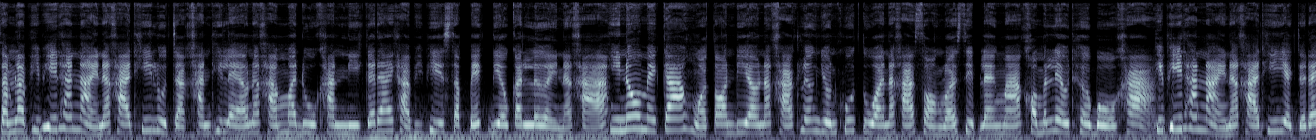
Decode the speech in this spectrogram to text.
สำหรับพี่ๆท่านไหนนะคะ ที่หลุดจากคันที่แล้วนะคะ มาดูคันนี้ก็ได้ค่ะพี่ๆสเปคเดียวกันเลยนะคะ Hino Mega หัวตอนเดียวนะคะ เครื่องยนต์คู่ตัวนะคะ 210 แรงม้าคอมมอนเรลเทอร์โบค่ะ พี่ๆท่านไหนนะคะ ที่อยากจะได้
